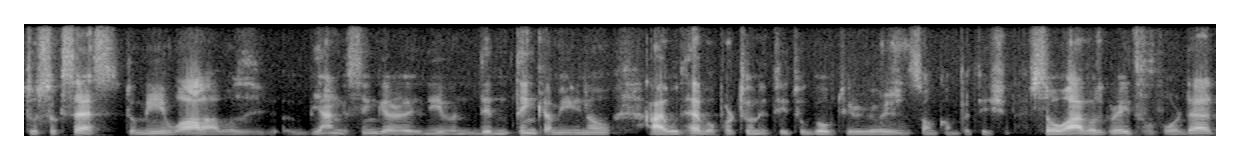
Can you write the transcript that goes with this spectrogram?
to success to me while I was a young singer and even didn't think I mean you know I would have opportunity to go to Eurovision Song Competition. So I was grateful for that.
